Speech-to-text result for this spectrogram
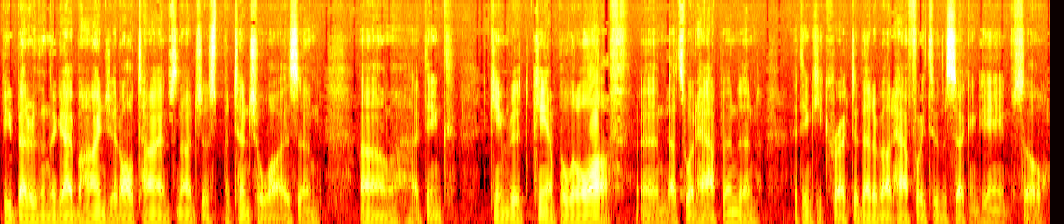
be better than the guy behind you at all times, not just potential wise. And um, I think came to camp a little off, and that's what happened. And I think he corrected that about halfway through the second game. So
